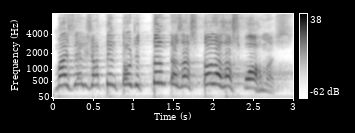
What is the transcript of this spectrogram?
mas ele já tentou de tantas as todas as formas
